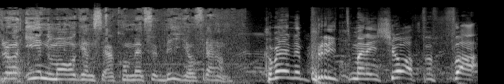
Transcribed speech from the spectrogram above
Dra in magen så jag kommer förbi och fram. Kom igen nu Britt-Marie, kör för fan!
